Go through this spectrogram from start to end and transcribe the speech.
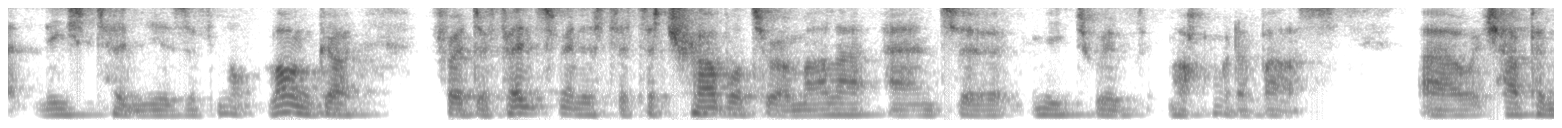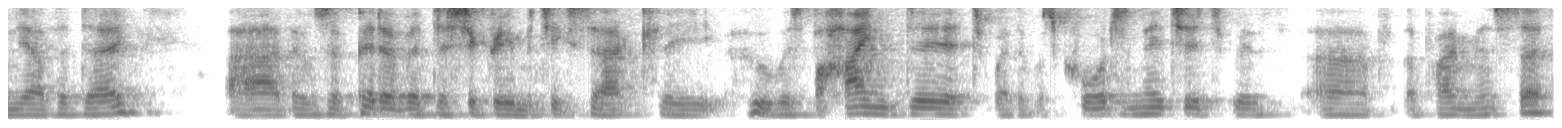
at least 10 years, if not longer, for a defense minister to travel to Ramallah and to meet with Mahmoud Abbas, uh, which happened the other day. Uh, there was a bit of a disagreement exactly who was behind it, whether it was coordinated with uh, the Prime Minister.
